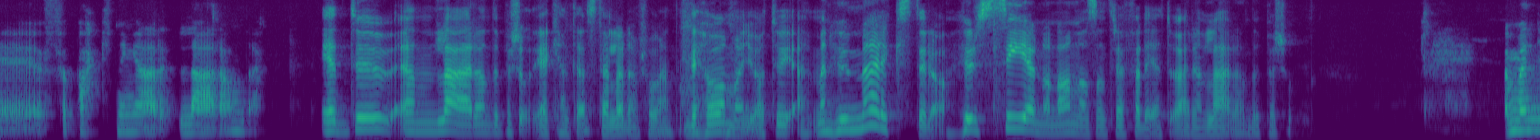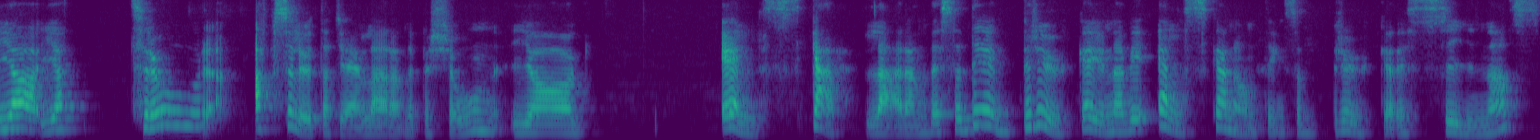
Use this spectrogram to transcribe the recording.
eh, förpackningar lärande. Är du en lärande person? Jag kan inte ens ställa den frågan. Det hör man ju att du är. Men hur märks det då? Hur ser någon annan som träffar dig att du är en lärande person? Men jag, jag tror absolut att jag är en lärande person. Jag älskar lärande. Så det brukar ju, när vi älskar någonting så brukar det synas.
